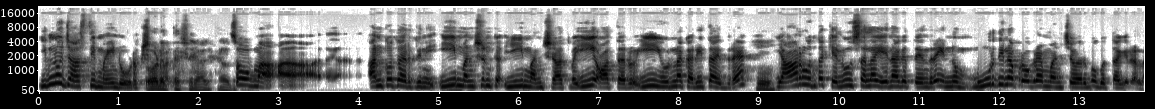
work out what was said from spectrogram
ಇನ್ನೂ ಜಾಸ್ತಿ ಮೈಂಡ್ ಓಡಕ್ ಸೊ ಅನ್ಕೋತಾ ಇರ್ತೀನಿ. ಈ ಮನುಷ್ಯನ್ ಈ ಮನುಷ್ಯ ಅಥವಾ ಈ ಆಥರ್ ಈ ಇವ್ರನ್ನ ಕರಿತಾ ಇದ್ರೆ ಯಾರು ಅಂತ ಕೆಲವು ಸಲ ಏನಾಗುತ್ತೆ ಅಂದ್ರೆ ಇನ್ನು ಮೂರ್ ದಿನ ಪ್ರೋಗ್ರಾಮ್ ಮಂಚವರೆಗೂ ಗೊತ್ತಾಗಿರಲ್ಲ.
